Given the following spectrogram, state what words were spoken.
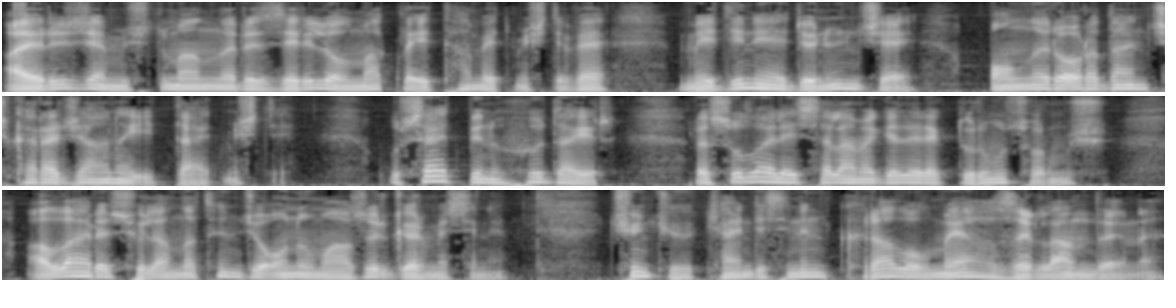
Ayrıca Müslümanları zelil olmakla itham etmişti ve Medine'ye dönünce onları oradan çıkaracağını iddia etmişti. Usaid bin Hudayr, Resulullah Aleyhisselam'a gelerek durumu sormuş, Allah Resulü anlatınca onu mazur görmesini, çünkü kendisinin kral olmaya hazırlandığını,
